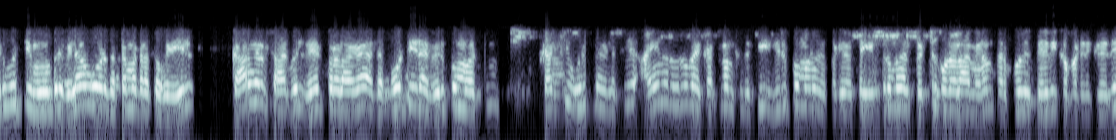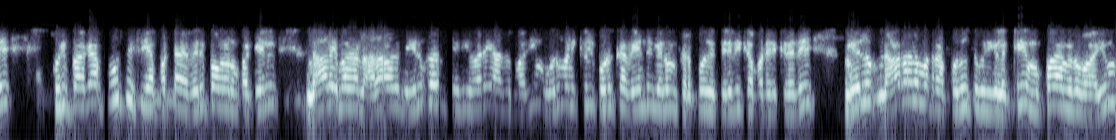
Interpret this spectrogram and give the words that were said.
இருபத்தி மூன்று விலங்கோடு சட்டமன்ற தொகுதியில் காங்கிரஸ் சார்பில் வேட்பாளராக அந்த போட்டியிட விருப்பம் மற்றும் கட்சி உறுப்பினர்களுக்கு ஐநூறு ரூபாய் கட்டணம் செலுத்தி விருப்ப மனு படிவத்தை இன்று முதல் பெற்றுக் கொள்ளலாம் என தற்போது தெரிவிக்கப்பட்டிருக்கிறது. குறிப்பாக பூர்த்தி செய்யப்பட்ட விருப்பமனு பட்டியல் நாளை மறுநாள் அதாவது இருபதாம் தேதி வரை அது மதியம் ஒரு மணிக்குள் கொடுக்க வேண்டும் எனவும் தற்போது தெரிவிக்கப்பட்டிருக்கிறது. மேலும் நாடாளுமன்ற பொது தொகுதிகளுக்கு முப்பதாயிரம் ரூபாயும்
